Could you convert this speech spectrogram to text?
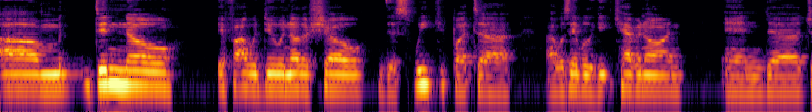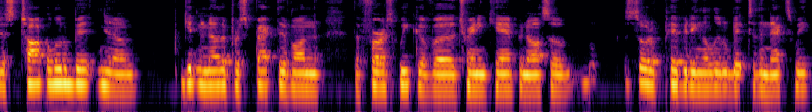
Um, didn't know if I would do another show this week, but uh, I was able to get Kevin on and uh, just talk a little bit. You know, getting another perspective on the first week of uh, training camp, and also sort of pivoting a little bit to the next week.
